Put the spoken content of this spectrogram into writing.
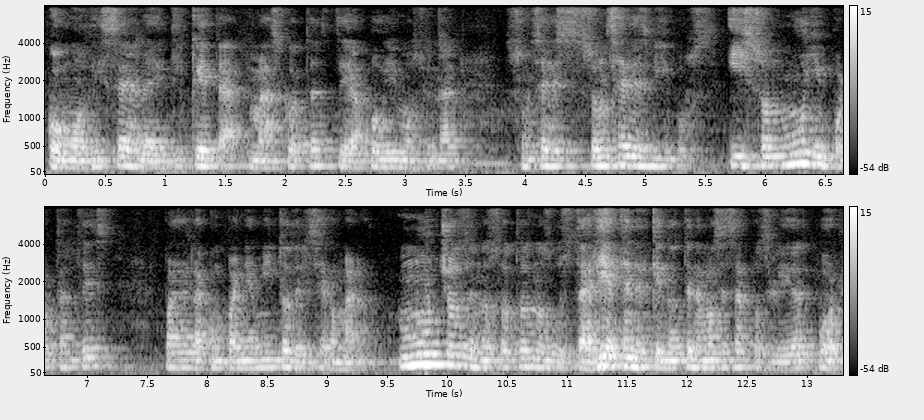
como dice la etiqueta, mascotas de apoyo emocional, son seres, son seres vivos y son muy importantes para el acompañamiento del ser humano. Muchos de nosotros nos gustaría tener que no tenemos esa posibilidad por,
